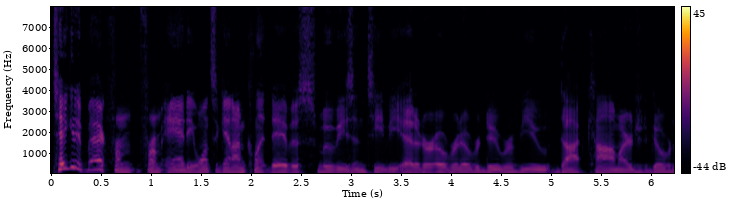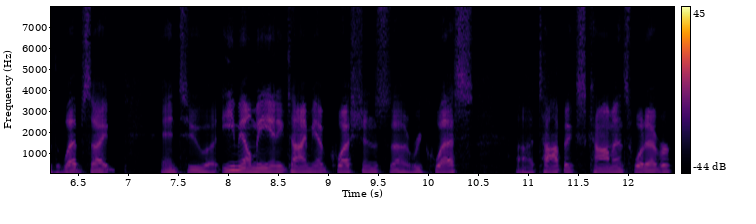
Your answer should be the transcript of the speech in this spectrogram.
taking it back from from Andy, once again, I'm Clint Davis, movies and TV editor over at overduereview.com. I urge you to go over to the website and to uh, email me anytime you have questions, uh, requests, uh, topics, comments, whatever.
